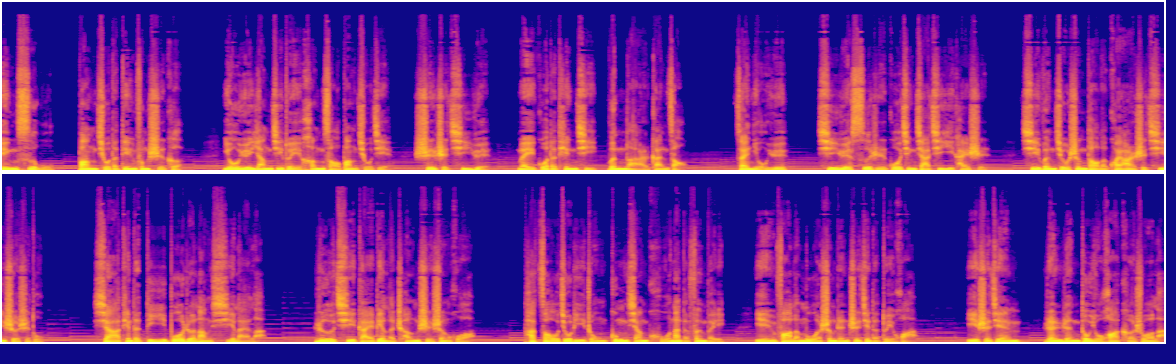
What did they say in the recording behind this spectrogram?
零四五棒球的巅峰时刻，纽约洋基队横扫棒球界。时至七月，美国的天气温暖而干燥，在纽约，七月四日国庆假期一开始，气温就升到了快二十七摄氏度，夏天的第一波热浪袭来了。热气改变了城市生活，它造就了一种共享苦难的氛围，引发了陌生人之间的对话。一时间，人人都有话可说了，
